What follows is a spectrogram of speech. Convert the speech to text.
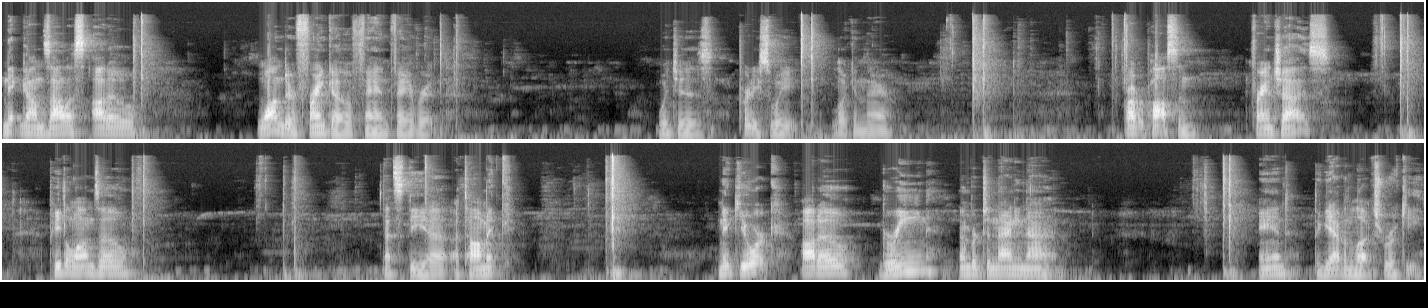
Nick Gonzales, auto. Wander Franco, fan favorite, which is pretty sweet looking there. Robert Puason, franchise. Pete Alonso. That's the uh, Atomic. Nick Yorke, auto, green, numbered to 99. And the Gavin Lux rookie.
